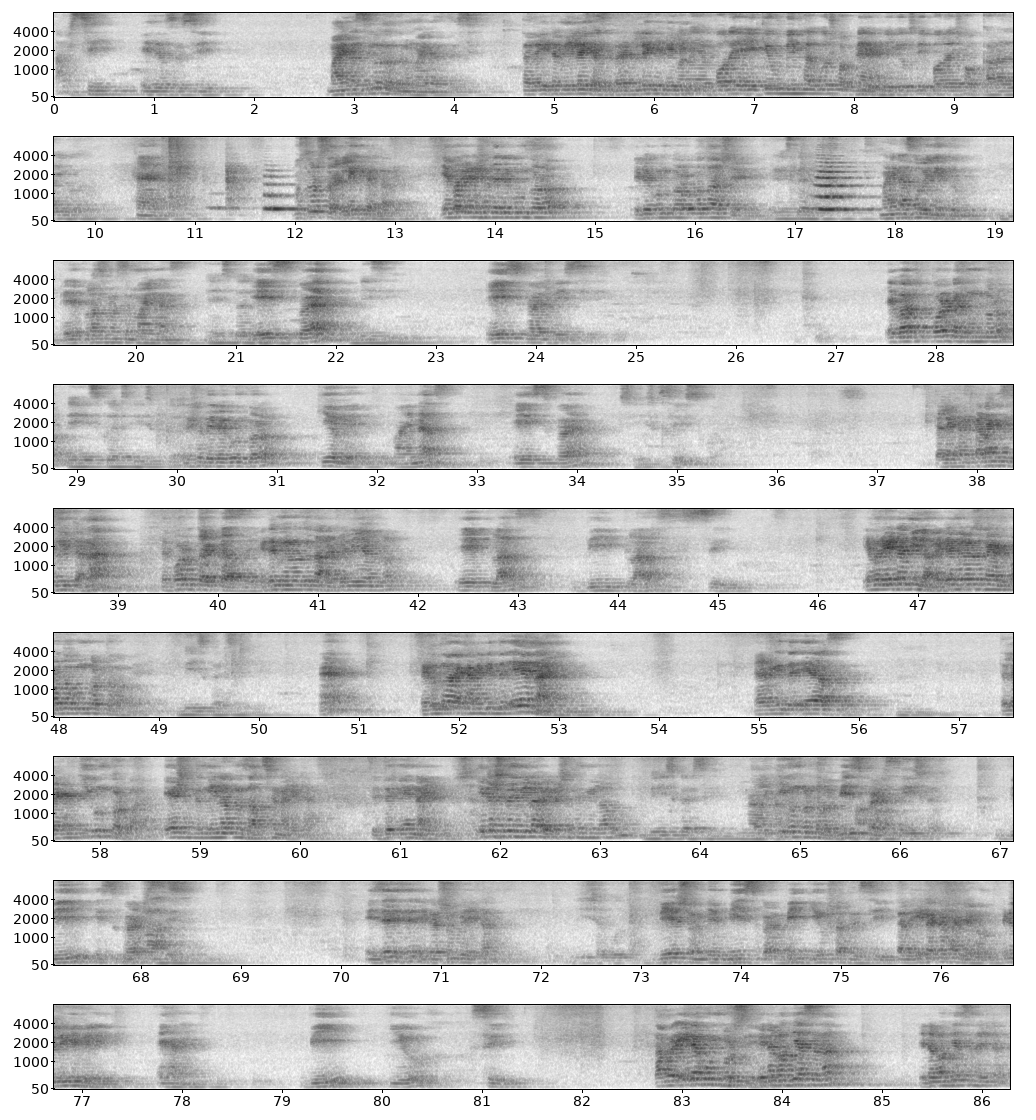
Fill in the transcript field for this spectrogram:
আর সি এই যে হচ্ছে সি মাইনাস ছিল তার জন্য মাইনাস দিছি তাহলে এটা মিলে গেছে তাহলে এটা লিখে মানে পরে এ কিউ বি থাকব সব। বি কিউ সি পরে সব কাটা যাইব হ্যাঁ। বুঝতে পারছ? লিখে ফেললাম। এবার এটার সাথে এটা গুণ করো। এটা গুণ করো কত আসে? মাইনাস হবে কিন্তু। এই যে plus minus minus A square B C a square bc এবার পরেরটা গুণ করো। এ স্কয়ার সি স্কয়ার এর সাথে এটা গুণ করো। কি হবে? Minus a square c square তাহলে এখানে কাটা গেছে দুইটা না? তারপর তো একটা আছে। এটা মেলানোর জন্য আরেকটা নিয়ে আমরা a plus b plus c এবার এটা মিলাও। এটা মেলানোর জন্য কত গুণ করতে হবে? বি স্কয়ার সি হ্যাঁ? দেখো তো এখানে কিন্তু এ নাই। এখানে কিন্তু এ আছে। তাহলে এখানে কি গুণ করবা? এর সাথে মিলানো যাচ্ছে না এটা। যেহেতু এ নাই। এটার সাথে মিলাও এটার সাথে মিলাও। বি স্কোয়ার সি তাহলে কি গুণ করতে হবে? B square C B square C এই যে এই যে এটার সঙ্গে এটা। বি এর সঙ্গে বি স্কয়ার বি কিউব সাথে সি তাহলে এটা কাটা গেল। এটা লিখে ফেলি। এখানে। বি কিউ সি তারপরে এটা গুণ করছি। এটা বাকি আছে না? এটা বাকি আছে না এটা?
